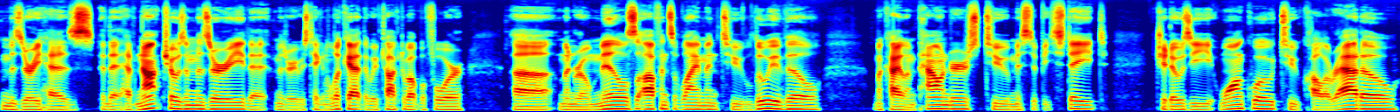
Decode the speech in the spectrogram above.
Missouri has that have not chosen Missouri that Missouri was taking a look at that we've talked about before. Uh, Monroe Mills, offensive lineman to Louisville, McKylan Pounders to Mississippi State, Chidozie Nwankwo to Colorado,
